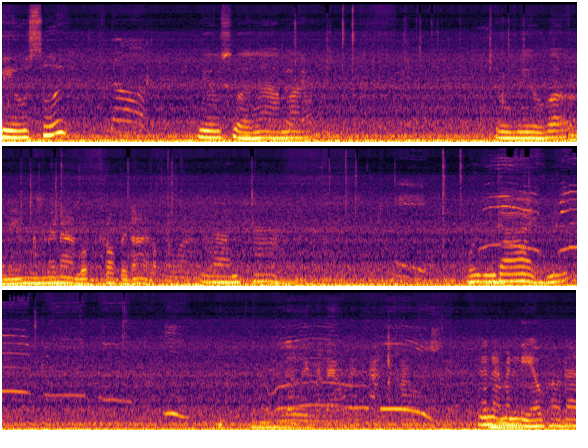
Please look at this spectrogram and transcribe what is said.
วิวสวยวิวสวยงามมากดูวิวก็ตรงนี้มันไม่น่ารถเข้าไปได้หรอกระวังล้านห้าโอ้ยไม่ได้ไม่เลยมาแล้วทางเข้านั่นน่ะมันเลี้ยวเข้าได้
